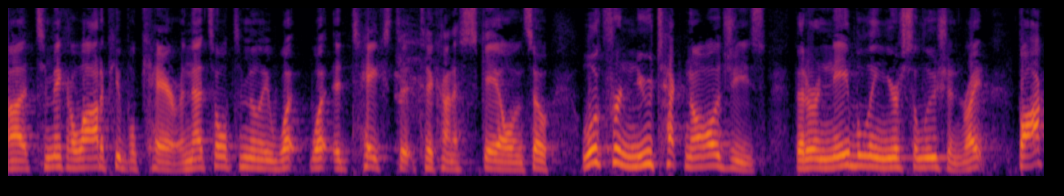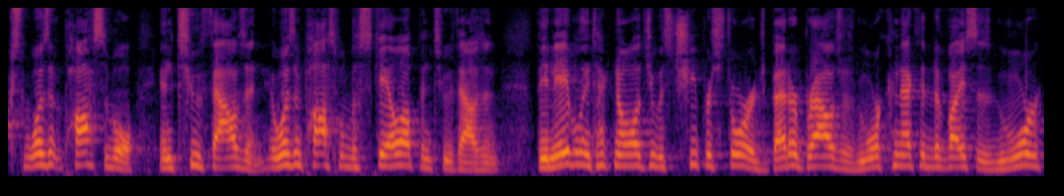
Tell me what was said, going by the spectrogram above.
uh, to make a lot of people care. And that's ultimately what, what it takes to, to kind of scale. And so look for new technologies that are enabling your solution, right? Box wasn't possible in 2000. It wasn't possible to scale up in 2000. The enabling technology was cheaper storage, better browsers, more connected devices, more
